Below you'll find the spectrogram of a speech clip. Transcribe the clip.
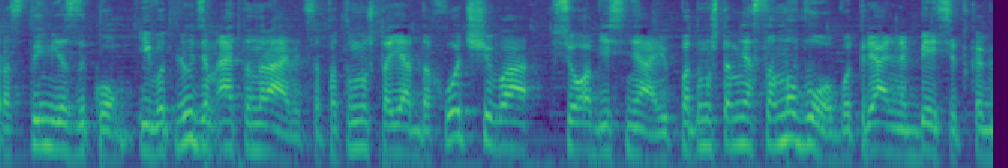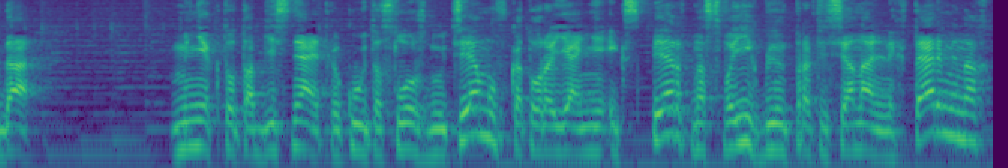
простым языком. И вот людям это нравится, потому что я доходчиво все объясняю, потому что меня самого вот реально бесит, когда мне кто-то объясняет какую-то сложную тему, в которой я не эксперт, на своих, блин, профессиональных терминах,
